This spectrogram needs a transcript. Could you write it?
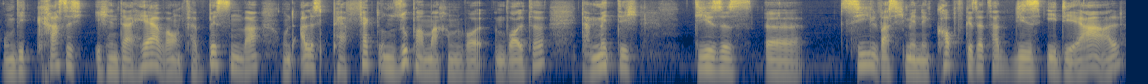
und wie krass ich, hinterher war und verbissen war und alles perfekt und super machen wo wollte, damit ich dieses äh, Ziel, was ich mir in den Kopf gesetzt habe, dieses Ideal,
